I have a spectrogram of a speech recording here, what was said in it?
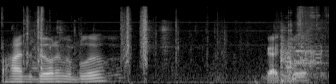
Behind the building with blue. Guy's door. Ah,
